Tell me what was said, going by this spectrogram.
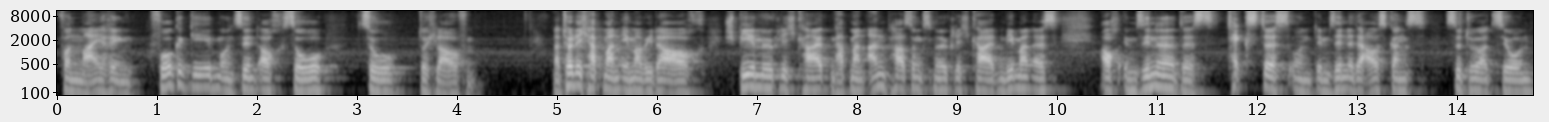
von Meiring vorgegeben und sind auch so zu durchlaufen. Natürlich hat man immer wieder auch Spielmöglichkeiten, hat man Anpassungsmöglichkeiten, wie man es auch im Sinne des Textes und im Sinne der Ausgangssituation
